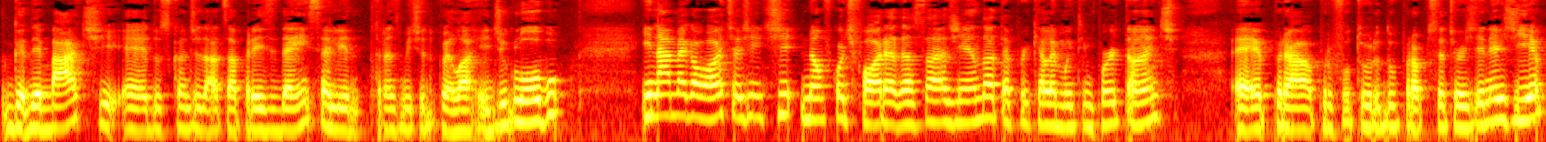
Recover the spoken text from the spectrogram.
debate é, dos candidatos à presidência, ali transmitido pela Rede Globo. E na Megawatt a gente não ficou de fora dessa agenda, até porque ela é muito importante é, para o futuro do próprio setor de energia.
